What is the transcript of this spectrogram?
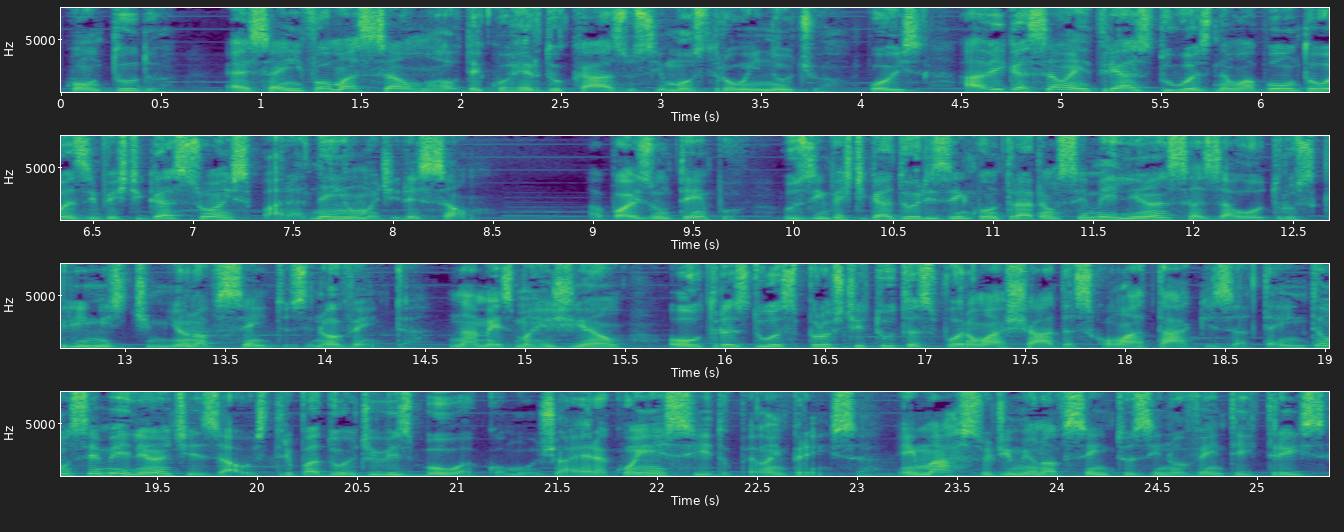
Contudo, essa informação, ao decorrer do caso, se mostrou inútil, pois a ligação entre as duas não apontou as investigações para nenhuma direção. Após um tempo, os investigadores encontraram semelhanças a outros crimes de 1990. Na mesma região, outras duas prostitutas foram achadas com ataques até então semelhantes ao estripador de Lisboa, como já era conhecido pela imprensa. Em março de 1993,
